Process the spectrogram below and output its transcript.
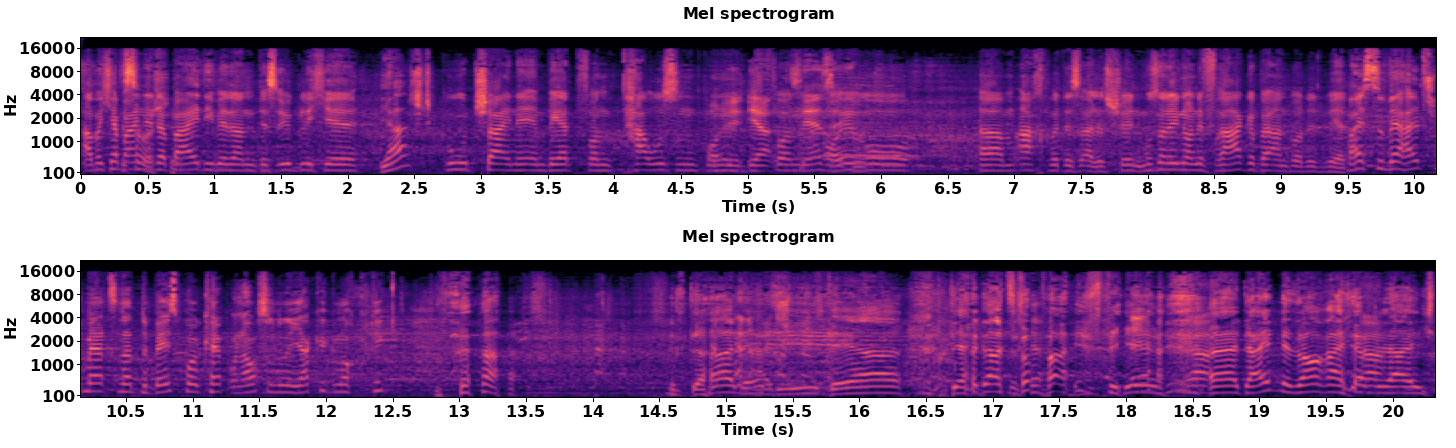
Aber ich habe eine aber schön. dabei, die wir dann das übliche Ja? Gutscheine im Wert von Tausenden Oh, ja, von sehr, sehr Euro. Ähm, ach, wird das alles schön. Muss natürlich noch eine Frage beantwortet werden. Weißt du, wer Halsschmerzen hat, eine Baseballcap und auch so eine Jacke noch kriegt? Da, der, die, der, der da zum Beispiel. Ja. Äh, da hinten ist auch einer Ja. vielleicht.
